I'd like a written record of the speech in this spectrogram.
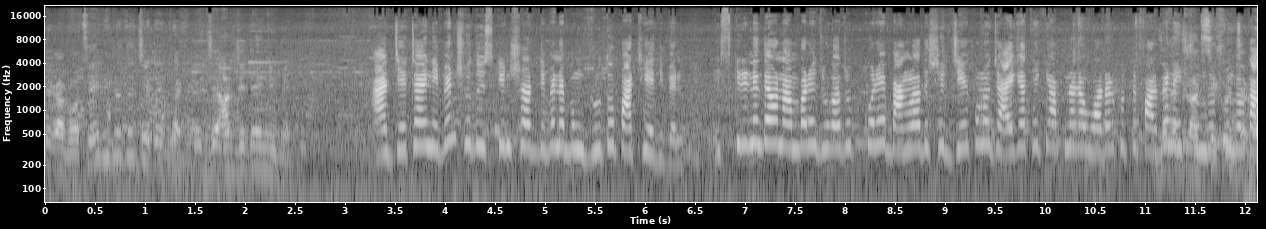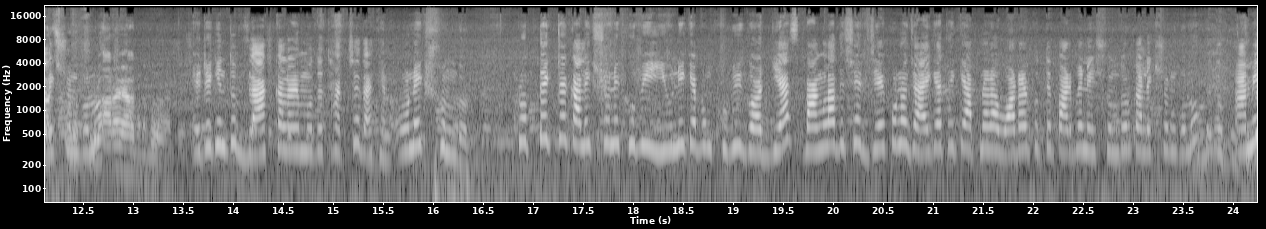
টাকা গছে এই ভিডিওতে যেটাই থাকবে যে আর যেটাই নেবেন। আর যেটাই নেবেন শুধু স্ক্রিনশট দিবেন এবং দ্রুত পাঠিয়ে দিবেন। স্ক্রিনে দেওয়া নাম্বারে যোগাযোগ করে বাংলাদেশের যে কোনো জায়গা থেকে আপনারা অর্ডার করতে পারবেন এই সুন্দর সুন্দর কালেকশনগুলো। এটা কিন্তু ব্ল্যাক কালারের মধ্যে থাকছে দেখেন অনেক সুন্দর। প্রত্যেকটা কালেকশনই খুবই ইউনিক এবং খুবই গর্জিয়াস বাংলাদেশের যে কোনো জায়গা থেকে আপনারা অর্ডার করতে পারবেন এই সুন্দর কালেকশনগুলো। আমি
